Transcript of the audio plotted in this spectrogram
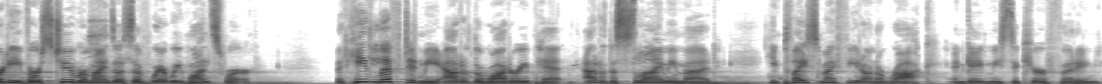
40, verse 2, reminds us of where we once were. But he lifted me out of the watery pit, out of the slimy mud. He placed my feet on a rock and gave me secure footing.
